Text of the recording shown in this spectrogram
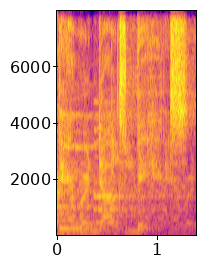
Paradox Beats.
